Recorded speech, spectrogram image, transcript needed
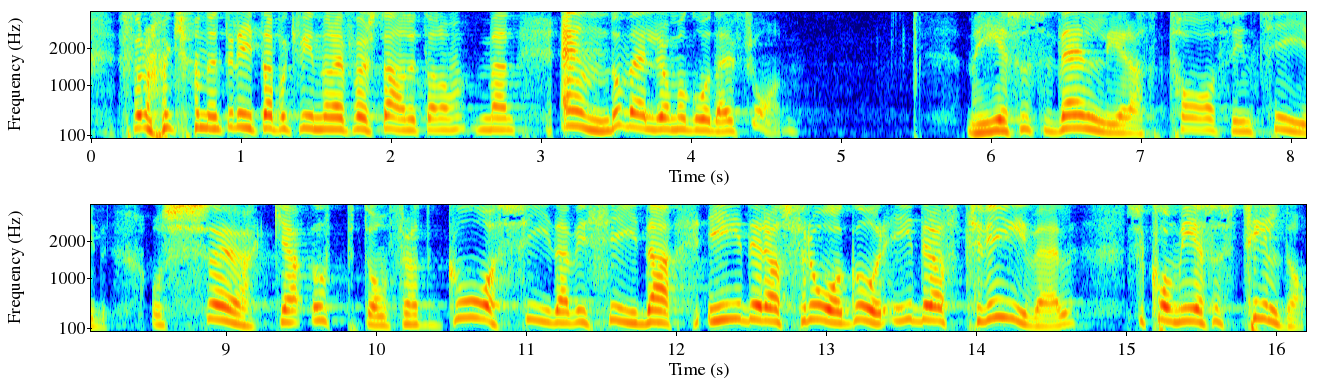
För de kunde inte lita på kvinnorna i första hand utan de, men ändå väljer de att gå därifrån. Men Jesus väljer att ta av sin tid och söka upp dem för att gå sida vid sida i deras frågor, i deras tvivel. Så kommer Jesus till dem.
